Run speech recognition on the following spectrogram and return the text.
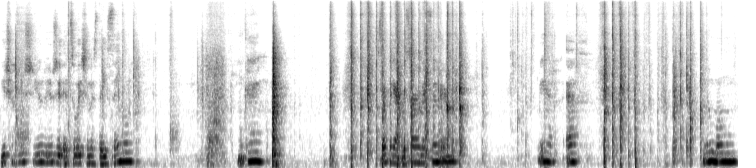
You should you, you use your intuition to stay single. Okay. Something got returned to sender. Yeah, F. New moon.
